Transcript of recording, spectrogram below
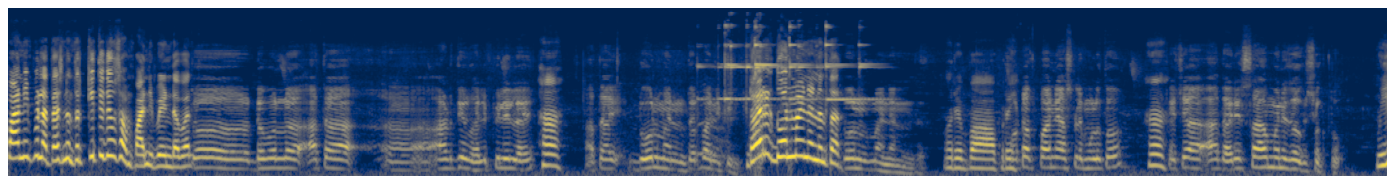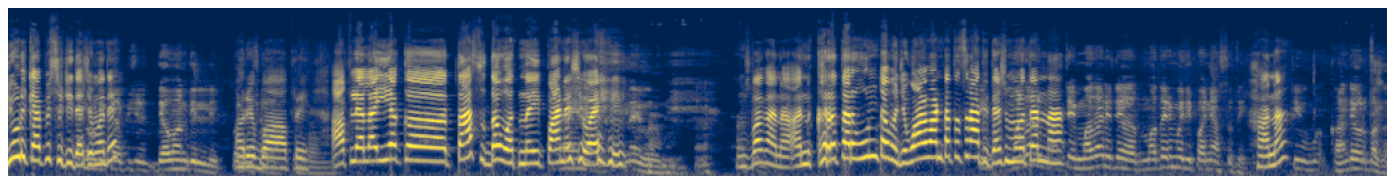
पाणी पिला त्याच्यानंतर किती दिवसांनी पाणी पेन डबल तो डबल आता अं, आठ दिवस झाले पिलेलं आहे. हा. आता दोन महिन्यानंतर पाणी पिल डायरेक्ट दोन महिन्यानंतर? दोन महिन्यानंतर. अरे बापरे. पोटात पाणी असल्यामुळे तो हा. त्याच्या आधारे सहा महिने जगू शकतो. मग एवढी कॅपॅसिटी त्याच्यामध्ये? देवाण दिलेली अरे बापरे. आपल्याला एक अं, तास सुद्धा होत नाही पाण्याशिवाय. नाही होत नाही. बघा ना आणि खरं तर उंट म्हणजे वाळवंटातच राहते त्याच्यामुळे त्यांना ते मदारी त्या मदारीमध्ये पाणी असतं ते. हा ना? ती खांद्यावर बघा.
